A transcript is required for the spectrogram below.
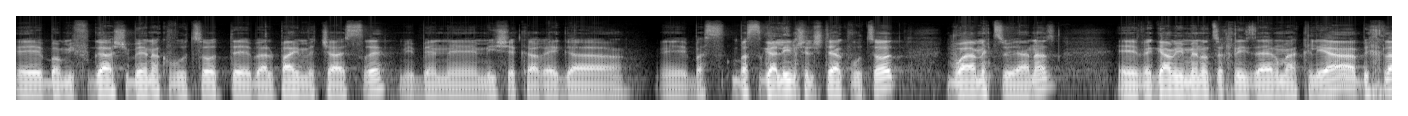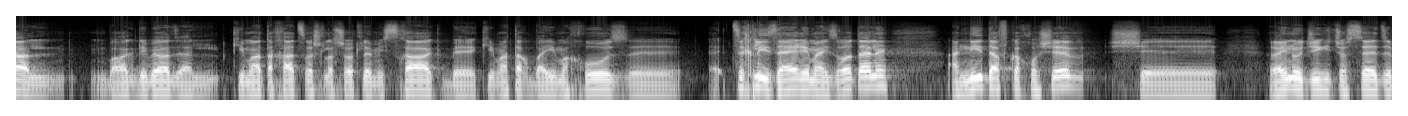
אה, במפגש בין הקבוצות ב-2019, מבין אה, מי שכרגע אה, בס- בסגלים של שתי הקבוצות, והוא היה מצוין אז, אה, וגם ממנו צריך להיזהר מהקליעה. בכלל, ברק דיבר על זה, על כמעט 11 שלשות למשחק, בכמעט 40 אחוז, אה, צריך להיזהר עם העזרות האלה. אני דווקא חושב ש... ראינו ג'יקיץ' עושה את זה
